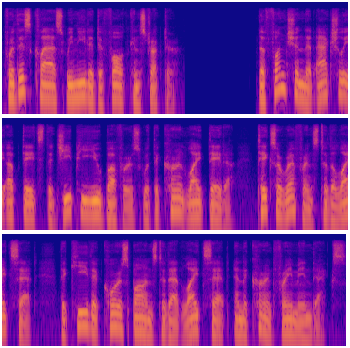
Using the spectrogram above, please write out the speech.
For this class we need a default constructor. The function that actually updates the GPU buffers with the current light data, takes a reference to the light set, the key that corresponds to that light set and the current frame index.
